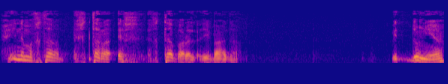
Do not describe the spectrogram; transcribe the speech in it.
حينما اخترب اختر اختبر العبادة بالدنيا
